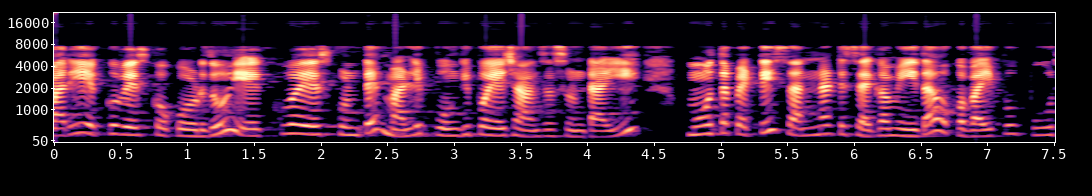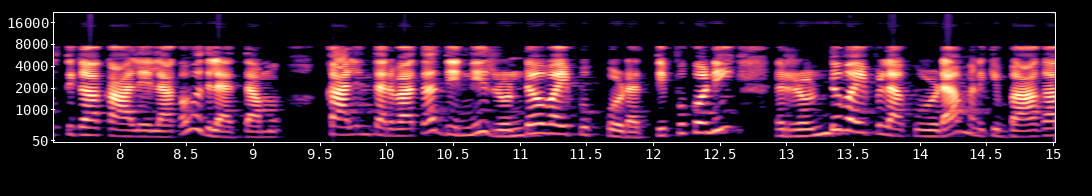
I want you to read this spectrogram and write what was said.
మరీ ఎక్కువ వేసుకోకూడదు. ఎక్కువ వేసుకుంటే మళ్ళీ పొంగిపోయే ఛాన్సెస్ ఉంటాయి. మూత పెట్టి సన్నటి సెగ మీద ఒక వైపు పూర్తిగా కాలేలాగా వదిలేద్దాము. కాలిన తర్వాత దీన్ని రెండో వైపు కూడా తిప్పుకొని రెండు వైపులా కూడా మనకి బాగా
